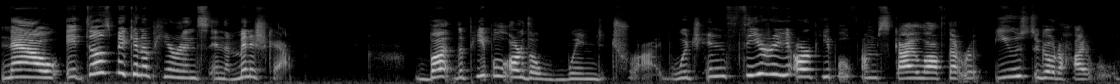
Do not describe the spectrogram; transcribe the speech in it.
Now, it does make an appearance in the Minish Cap, but the people are the Wind Tribe, which in theory are people from Skyloft that refuse to go to Hyrule.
